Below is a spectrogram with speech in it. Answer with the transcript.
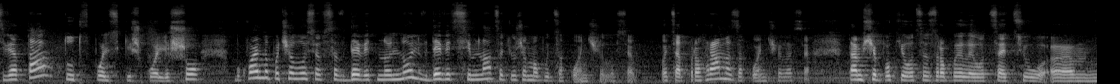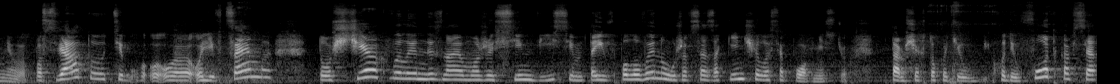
свята тут в польській школі, що буквально почалося все в 9.00, в 9.17 вже, мабуть, закінчилося. Оця програма закінчилася. Там ще поки оце зробили оце цю ем, посвяту ці олівцем, то ще хвилин, не знаю, може 7-8, та й в половину вже все закінчилося повністю. Там ще хто хотів ходив, фоткався.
